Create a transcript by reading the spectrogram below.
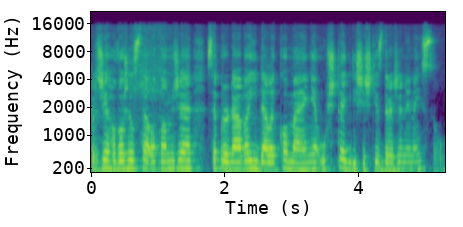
Protože hovořil jste o tom, že se prodávají daleko méně už teď, když ještě zdraženy nejsou.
